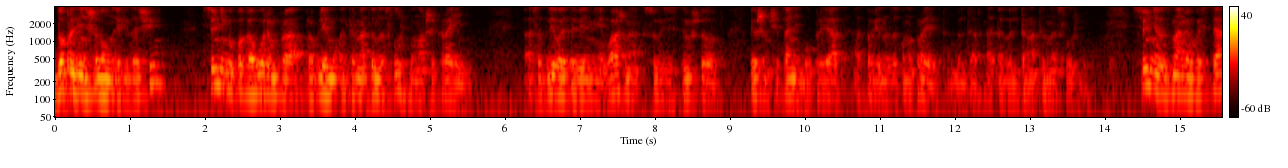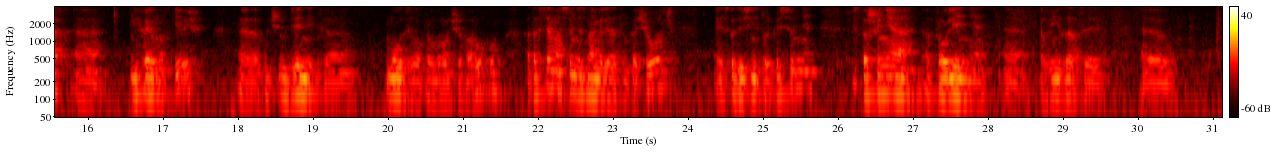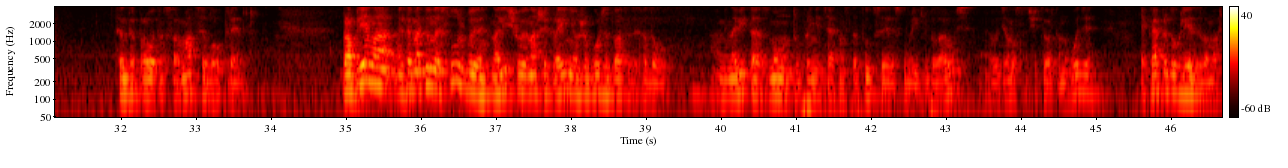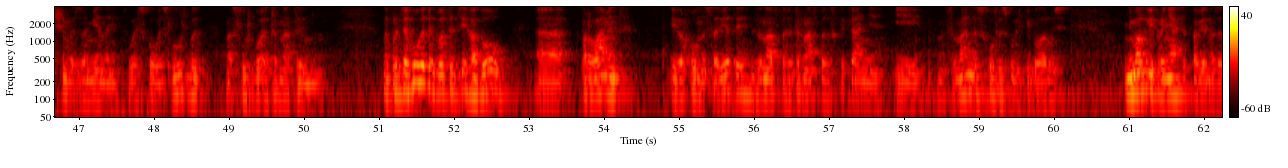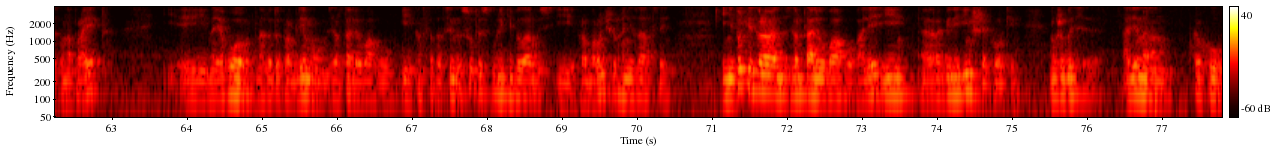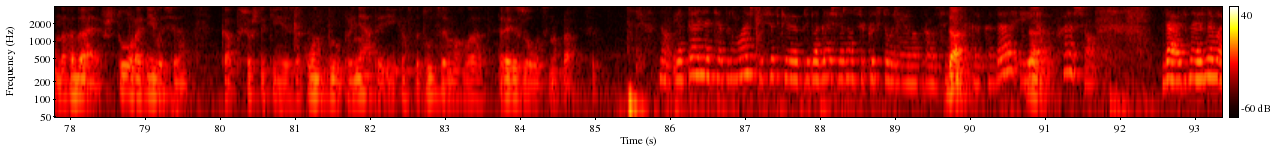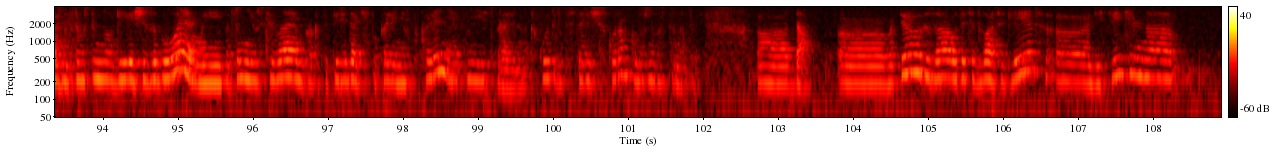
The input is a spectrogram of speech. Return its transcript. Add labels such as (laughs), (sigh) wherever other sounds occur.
Добрый дзень шаноўныя гледачы сёння мы паговорым пра праблему альтэрнатыўнай службы ў нашай краіне асабліва это вельмі важна в сувязі з тым што першым чытанні быў прыят адпаведны законопроект об альтэрнатыўнай службе сёння з намі ў гасцях э, михаил мацкевич э, удзельнік э, моладзева праабарончага руху а таксама сёння з намі лена танкачова спадзяюся не только сёння старшыня праўлення арганізацыі Э, Центр правовой трансформации Low Trend. Праблема альтэрнатыўнай службы налічвае ў нашай краіне ўжо больш за 20 гадоў. А менавіта з моманту прыняцця Канстытуцыі Рэспублікі Беларусь в 94 годзе, якая прадугледзела магчымасць замены вайсковай службы на службу альтэрнатыўную. На працягу гэтых 20 гадоў э, парламент і Верховны Саветы 12-13 склікання і Нацыянальны сход Рэспублікі Беларусь не маглі прыняць адпаведны законапраект і на яго на гэтую праблему звярталі ўвагу і канстатацыйны суд Рэспублікі Беларусь і праабарончай арганізацыі і не толькі звярталі ўвагу, але і рабілі іншыя крокі. Можа быць, Алена нам крыху нагадае, што рабілася на каб все ж таки закон был принят и Конституция могла реализовываться на практике. Ну, я правильно тебя понимаю, что все-таки предлагаешь вернуться к истории вопроса да. несколько, да? И да. хорошо. Да, это, наверное, важно, потому что многие вещи забываем и потом не успеваем как это передать из поколения в поколение. Это не есть правильно. Какую-то вот историческую рамку нужно восстанавливать. А, да. А, Во-первых, за вот эти 20 лет а, действительно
